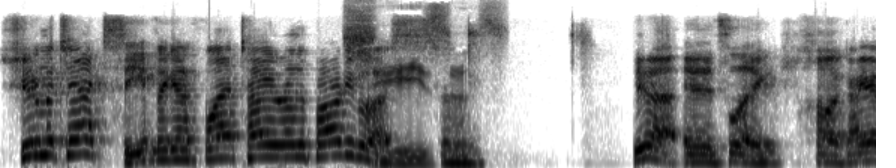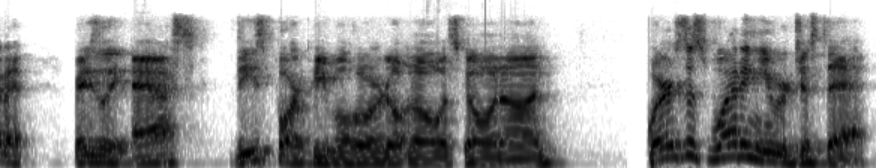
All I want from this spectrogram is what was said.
shoot them a text, see if they got a flat tire on the party bus." Jesus. Yeah, and it's like, fuck, I gotta basically ask these poor people who don't know what's going on, where's this wedding you were just at?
